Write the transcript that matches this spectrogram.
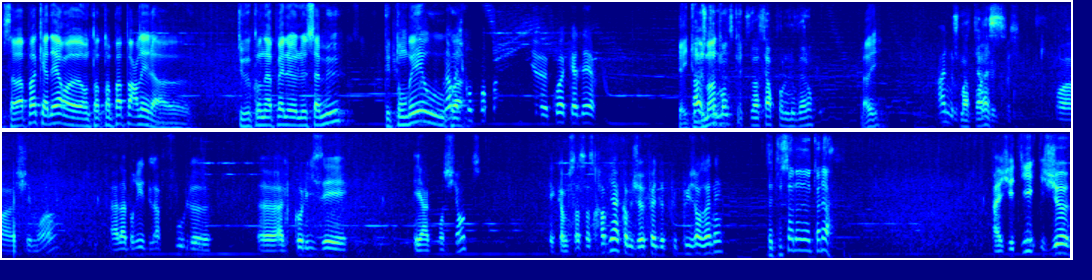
Ça va pas, Kader euh, On t'entend pas parler là. euh. Tu veux qu'on appelle le SAMU? T'es tombé ou Non, mais quoi je comprends pas. Euh, quoi, Kader? Bah, Il te Ah, je te demande. demande ce que tu vas faire pour le nouvel an. Bah oui. Ah, nous, Je m'intéresse. Moi, chez moi, à l'abri de la foule euh, euh, alcoolisée et inconsciente. Et comme ça, ça sera bien, comme je fais depuis plusieurs années. T'es tout seul, euh, Kader? Ah, J'ai dit je,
